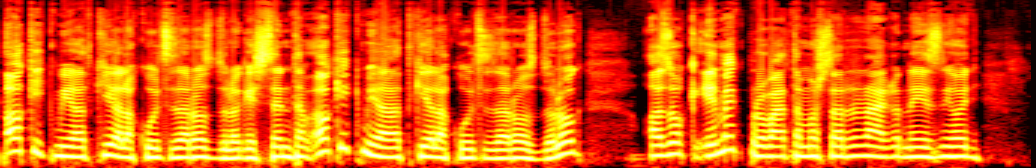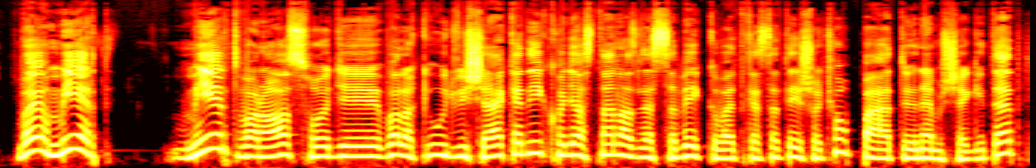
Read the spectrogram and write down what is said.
akik miatt kialakult ez a rossz dolog, és szerintem akik miatt kialakult ez a rossz dolog, azok, én megpróbáltam most arra ránézni, hogy vajon miért miért van az, hogy valaki úgy viselkedik, hogy aztán az lesz a végkövetkeztetés, hogy hoppá, hát ő nem segített,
